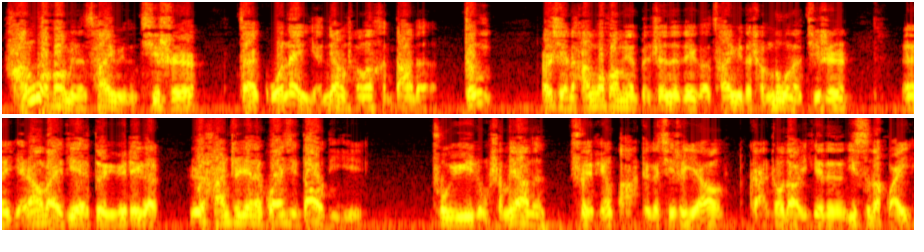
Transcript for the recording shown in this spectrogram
韩国方面的参与呢，其实在国内也酿成了很大的争议。而且呢，韩国方面本身的这个参与的程度呢，其实，呃，也让外界对于这个日韩之间的关系到底处于一种什么样的水平啊，这个其实也要感受到一些的一丝的怀疑。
